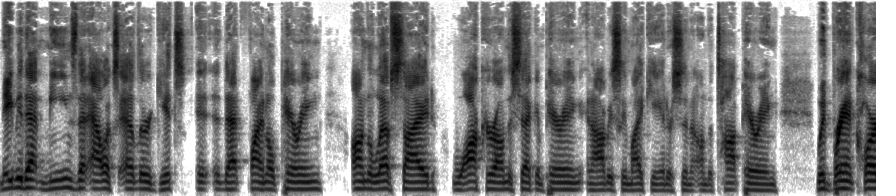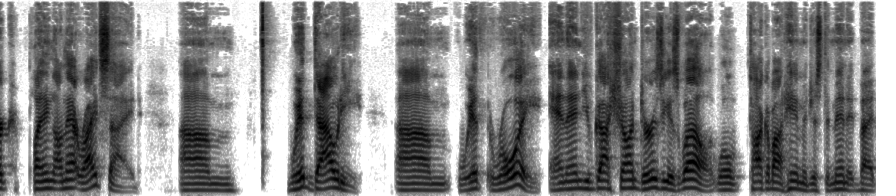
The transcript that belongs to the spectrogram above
Maybe that means that Alex Edler gets eh, eh, that final pairing on the left side, Walker on the second pairing, and obviously Mikey Anderson on the top pairing with Brandt Clarke playing on that right side um, with Doughty, um, with Roy. And then you've got Sean Durzi as well. We'll talk about him in just a minute, but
